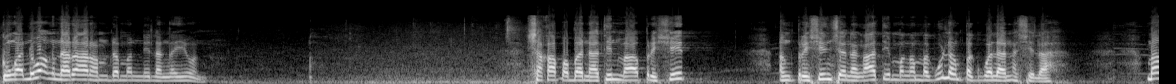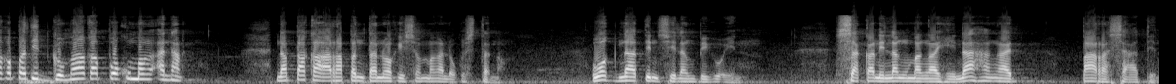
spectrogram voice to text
kung ano ang nararamdaman nila ngayon. Saka pa ba natin ma-appreciate ang presensya ng ating mga magulang pag wala na sila? Mga kapatid ko, mga kapwa ko mga anak, napakaarapan tanwa sa mga lokustano. Huwag natin silang biguin sa kanilang mga hinahangad para sa atin.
